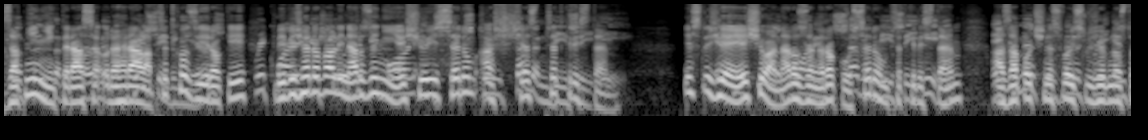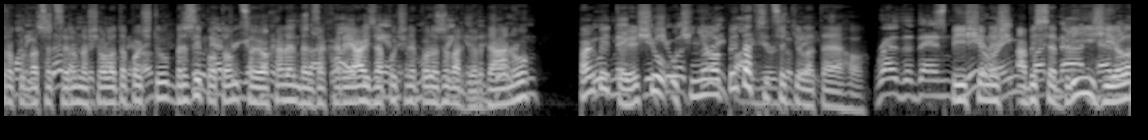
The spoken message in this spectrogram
Zatmění, která se odehrála předchozí roky, by vyžadovaly narození Ješuji 7 až 6 před Kristem. Jestliže je Ješua narozen roku 7 před Kristem a započne svoji služebnost roku 27 našeho letopočtu, brzy potom, co Jochanan ben Zachariáš započne ponořovat v Jordánu, pak by to Ješu učinilo 35-letého. Spíše než aby se blížil,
